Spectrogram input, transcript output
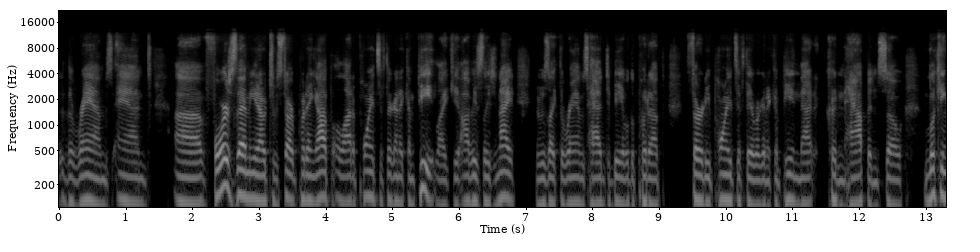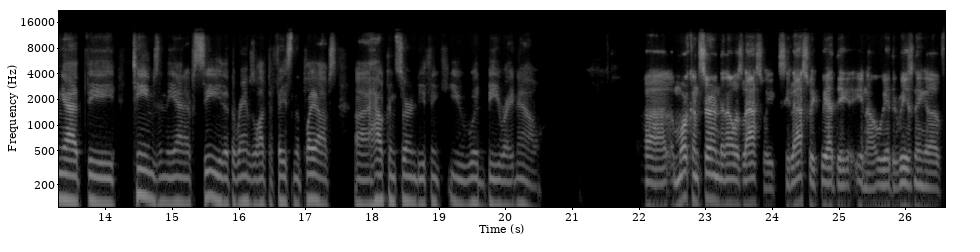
the Rams. And uh, force them, you know, to start putting up a lot of points if they're going to compete. Like obviously tonight, it was like the Rams had to be able to put up 30 points if they were going to compete, and that couldn't happen. So, looking at the teams in the NFC that the Rams will have to face in the playoffs, uh, how concerned do you think you would be right now? Uh, more concerned than I was last week. See, last week we had the, you know, we had the reasoning of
